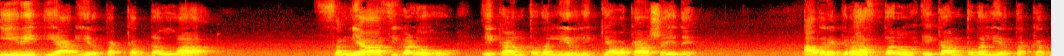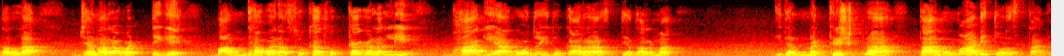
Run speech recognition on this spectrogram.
ಈ ರೀತಿಯಾಗಿ ಇರತಕ್ಕದ್ದಲ್ಲ. ಸನ್ಯಾಸಿಗಳು ಏಕಾಂತದಲ್ಲಿ ಇರಲಿಕ್ಕೆ ಅವಕಾಶ ಇದೆ. ಆದರೆ ಗೃಹಸ್ಥರು ಏಕಾಂತದಲ್ಲಿ ಇರತಕ್ಕದ್ದಲ್ಲ. ಜನರ ಒಟ್ಟಿಗೆ ಬಾಂಧವರ ಸುಖ ದುಃಖಗಳಲ್ಲಿ ಭಾಗಿಯಾಗೋದು ಇದು ಗಾರ್ಹಸ್ಥ್ಯ ಧರ್ಮ. ಇದನ್ನು ಕೃಷ್ಣ ತಾನು ಮಾಡಿ ತೋರಿಸ್ತಾನೆ.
